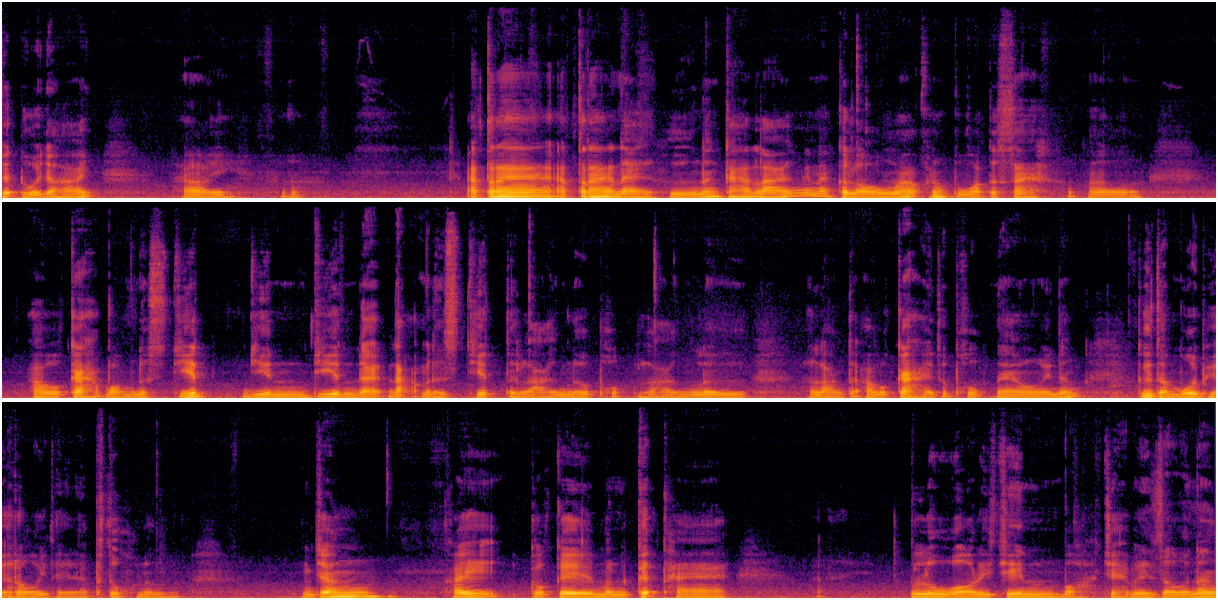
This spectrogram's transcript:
គិតរួចអស់ហើយហើយអត្រាអត្រាដែលរឿងនឹងកើតឡើងណាកន្លងមកក្នុងប្រវត្តិសាស្ត្រអវកាសរបស់មនុស្សជាតិយានយានដែលដាក់មនុស្សជាតិទៅឡើងលើភពឡើងលើឡើងទៅអវកាសទៅភពណាមួយហ្នឹងគឺតែ1%ទេដែលផ្ទុះនឹងអញ្ចឹងហើយក៏គេមិនគិតថា Blue Origin របស់ Jeff Bezos ហ្នឹង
